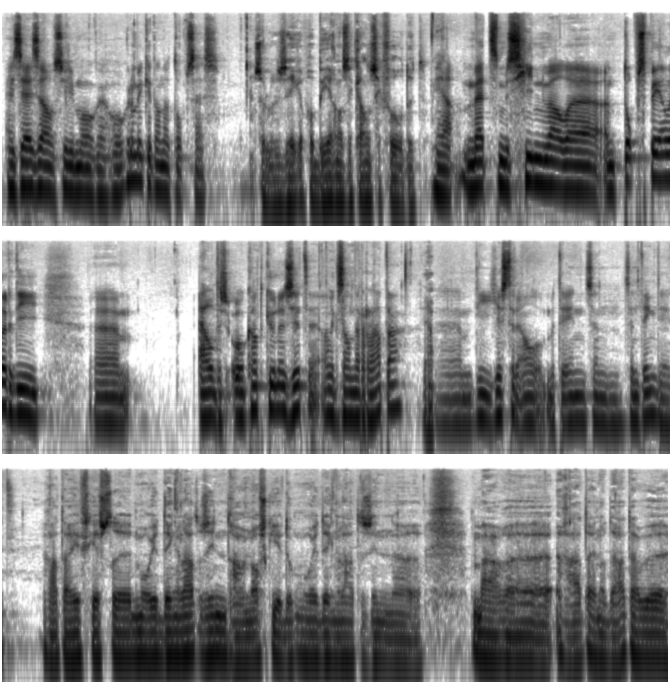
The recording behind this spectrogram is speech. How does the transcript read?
hij zei zelfs, jullie mogen hoger mikken dan de top 6. Zullen we zeker proberen als de kans zich voordoet. Ja, met misschien wel een topspeler die ehm, elders ook had kunnen zitten, Alexander Rata, ja. um, die gisteren al meteen zijn, zijn ding deed. Rata heeft gisteren mooie dingen laten zien. Draunowski heeft ook mooie dingen laten zien. Uh, maar uh, Rata inderdaad hebben we,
